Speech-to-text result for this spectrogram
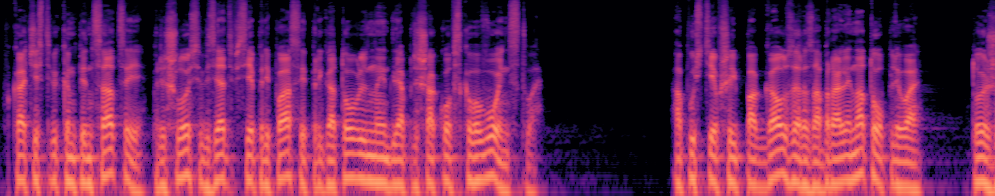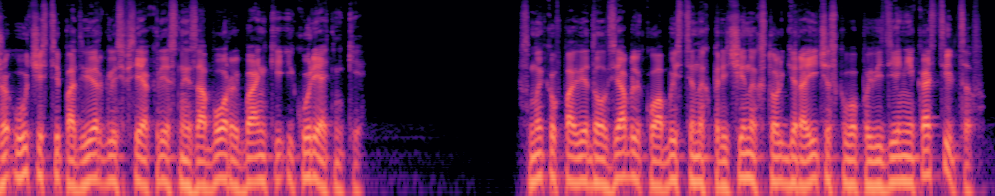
В качестве компенсации пришлось взять все припасы, приготовленные для плешаковского воинства. Опустевшие пакгаузы разобрали на топливо. Той же участи подверглись все окрестные заборы, баньки и курятники. Смыков поведал Зяблику об истинных причинах столь героического поведения костильцев –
